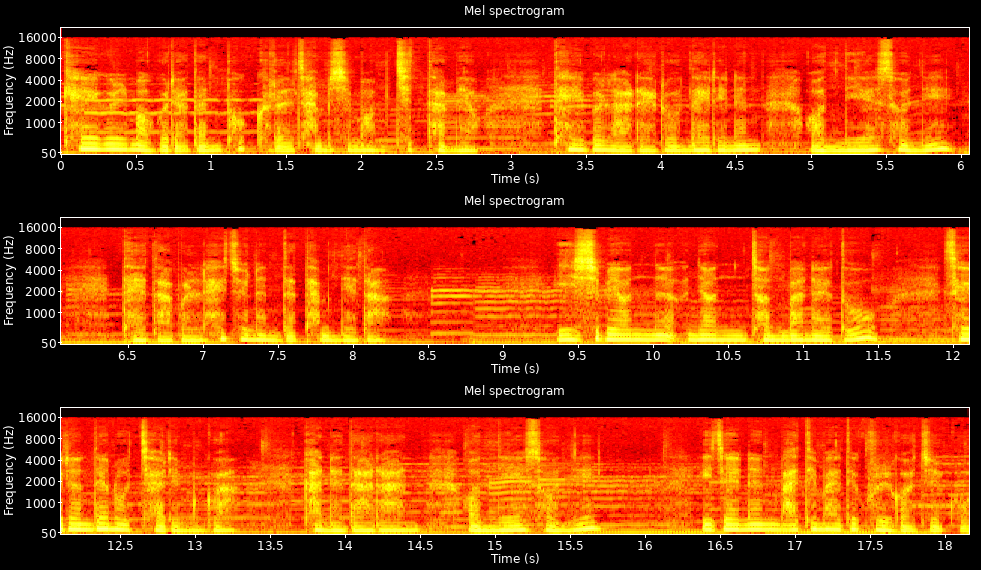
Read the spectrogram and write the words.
케이크를 먹으려던 포크를 잠시 멈칫하며 테이블 아래로 내리는 언니의 손이 대답을 해주는 듯 합니다. 20여 년 전만 해도 세련된 옷차림과 가느다란 언니의 손이 이제는 마디마디 굵어지고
